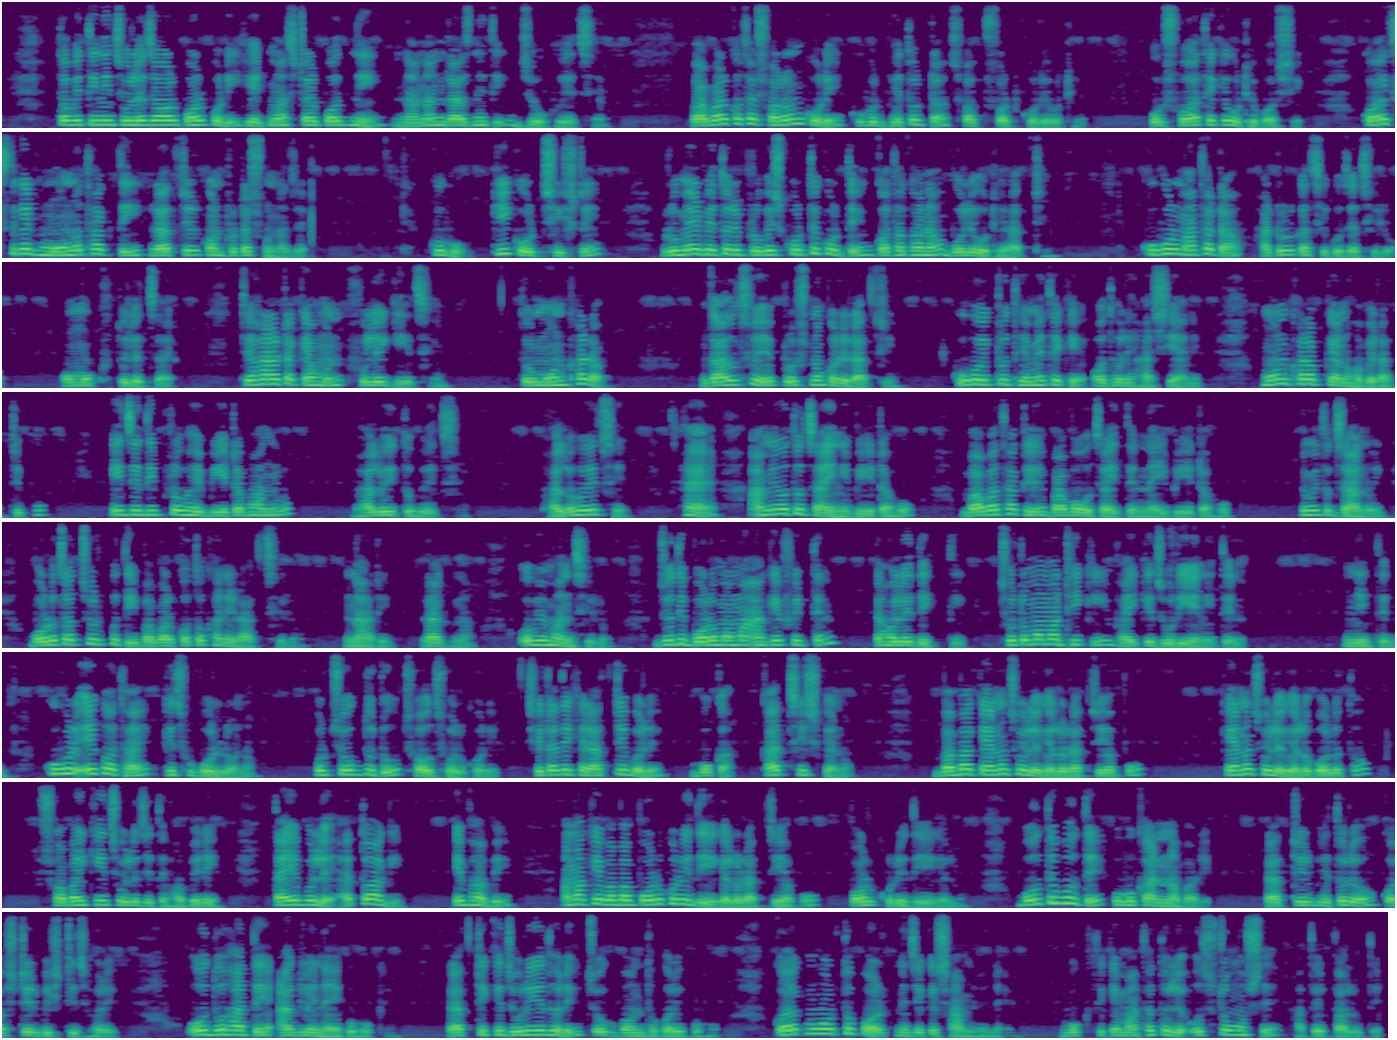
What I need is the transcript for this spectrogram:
তবে তিনি চলে যাওয়ার পরপরই হেডমাস্টার পদ নিয়ে নানান রাজনীতি যোগ হয়েছে। বাবার কথা স্মরণ করে কুহুর ভেতরটা ছটফট করে ওঠে ও শোয়া থেকে উঠে বসে। কয়েক সেকেন্ড মৌন থাকতেই রাত্রির কণ্ঠটা শোনা যায়। কুহু, কি করছিস রে? রুমের ভেতরে প্রবেশ করতে করতে কথাখানা বলে ওঠে রাত্রি। কুহুর মাথাটা হাঁটুর কাছে গোজা ছিল ও মুখ তুলে চায়। চেহারাটা কেমন ফুলে গিয়েছে। তোর মন খারাপ? গাল ছুঁয়ে প্রশ্ন করে রাত্রি। কুহু একটু থেমে থেকে অধরে হাসি আনে। মন খারাপ কেন হবে রাত্রিপু এই যে দীপ্র ভাই বিয়েটা ভাঙল? ভালোই তো হয়েছে। ভালো হয়েছে? হ্যাঁ আমিও তো চাইনি বিয়েটা হোক। বাবা থাকলে বাবাও চাইতেন না এই বিয়েটা হোক। তুমি তো জানোই, বড় চাচ্চুর প্রতি বাবার কতখানি রাগ ছিল। না রে, রাগ না, অভিমান ছিল। যদি বড় মামা আগে ফিরতেন, তাহলে দেখতি। ছোট মামা ঠিকই ভাইকে জড়িয়ে নিতেন নিতেন। কুহুর এ কথায় কিছু বলল না। ওর চোখ দুটো ছলছল করে। সেটা দেখে রাত্রি বলে, বোকা, কাঁদছিস কেন? বাবা কেন চলে গেল রাত্রি আপু? কেন চলে গেল বলো তো? সবাইকেই চলে যেতে হবে রে। তাই বলে, এত আগে? এভাবে? আমাকে বাবা পর করে দিয়ে গেল রাত্রি আপু, পর করে দিয়ে গেল। বলতে বলতে কুহু কান্না বাড়ে। রাত্রির ভেতরেও কষ্টের বৃষ্টি ঝরে। ও দু হাতে আগলে নেয় কুহুকে। রাত্রিকে জড়িয়ে ধরে চোখ বন্ধ করে কুহু। কয়েক মুহূর্ত পর নিজেকে সামলে নেয়। বুক থেকে মাথা তুলে অষ্টু মশে হাতের তালুতে।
